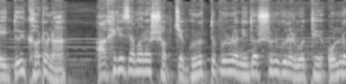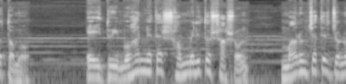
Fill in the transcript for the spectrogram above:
এই দুই ঘটনা আখিরি জামানার সবচেয়ে গুরুত্বপূর্ণ নিদর্শনগুলোর মধ্যে অন্যতম। এই দুই মহান নেতার সম্মিলিত শাসন মানবজাতির জন্য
